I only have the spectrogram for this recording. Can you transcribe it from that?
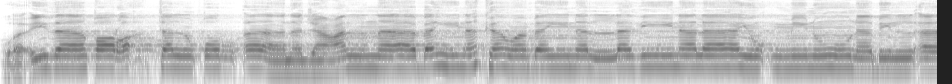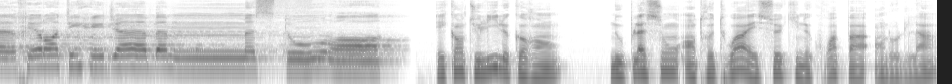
وإذا قرأت القرآن جعلنا بينك وبين الذين لا يؤمنون بالآخرة حجابا مستورا Et quand tu lis le Coran, nous plaçons entre toi et ceux qui ne croient pas en l'au-delà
